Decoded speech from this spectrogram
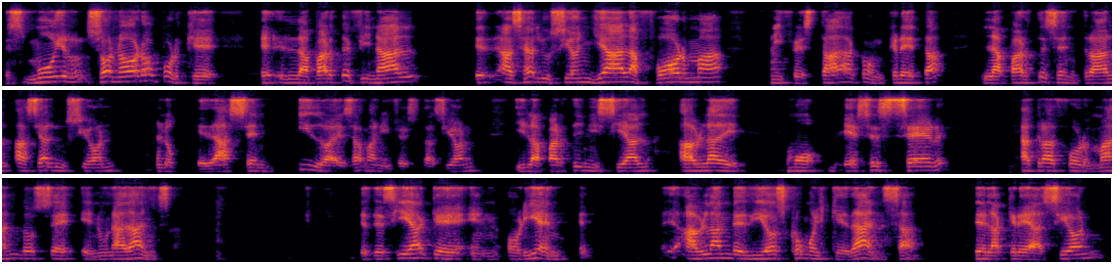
es muy sonoro porque eh, la parte final eh, hace alusión ya a la forma manifestada concreta, la parte central hace alusión a lo que da sentido a esa manifestación y la parte inicial habla de como ese ser transformándose en una danza. Les decía que en Oriente eh, hablan de Dios como el que danza, de la creación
